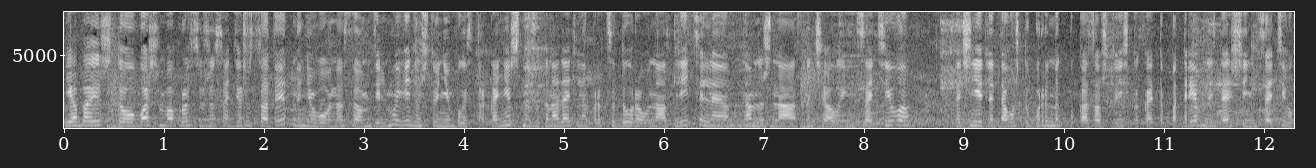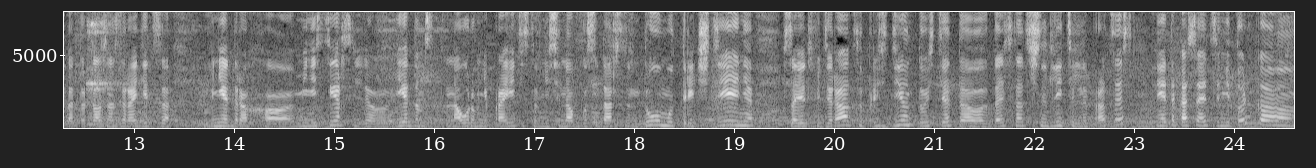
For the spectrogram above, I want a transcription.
Я боюсь, что в вашем вопросе уже содержится ответ на него на самом деле. Мы видим, что не быстро. Конечно, законодательная процедура у нас длительная. Нам нужна сначала инициатива, точнее для того, чтобы рынок показал, что есть какая-то потребность. Дальше инициатива, которая должна зародиться в недрах э, министерств, ведомств, на уровне правительства внесена в Государственную Думу, три чтения, Совет Федерации, президент. То есть это достаточно длительный процесс. И это касается не только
